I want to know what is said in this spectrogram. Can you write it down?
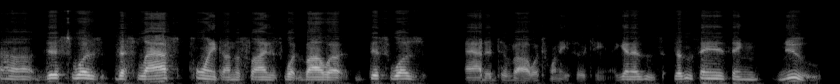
uh, this was, this last point on the slide is what VAWA, this was added to VAWA 2013. Again, it doesn't say anything new,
